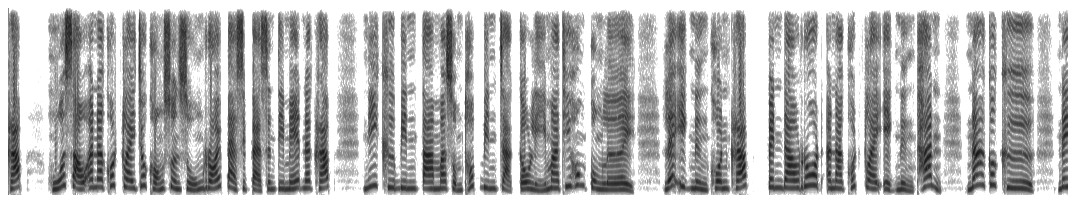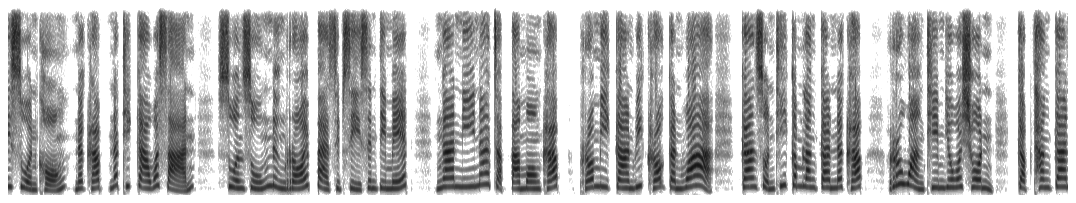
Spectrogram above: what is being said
ครับหัวเสาอนาคตไกลเจ้าของส่วนสูง 188 เซนติเมตรนะครับ นี่คือบินตามมาสมทบบินจากเกาหลีมาที่ฮ่องกงเลย และอีกหนึ่งคนครับ เป็นดาวโรดอนาคตไกลเอกหนึ่งท่าน น่าก็คือ ในส่วนของนะครับนัทิกาวสารส่วนสูง 184 เซนติเมตร งานนี้น่าจับตามองครับ เพราะมีการวิเคราะห์กันว่า การสนที่กำลังกันนะครับ ระหว่างทีมเยาวชน กับทางการ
